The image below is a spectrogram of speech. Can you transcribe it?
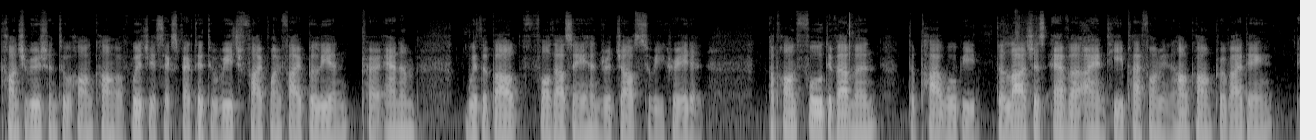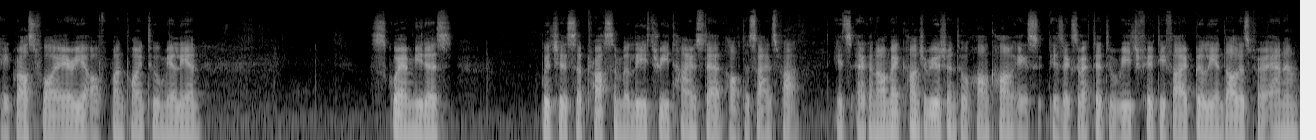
contribution to Hong Kong of which is expected to reach 5.5 billion per annum, with about 4,800 jobs to be created. Upon full development, the park will be the largest ever I&T platform in Hong Kong, providing a gross floor area of 1.2 million square meters, which is approximately three times that of the Science Park. Its economic contribution to Hong Kong is, is expected to reach $55 billion per annum,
